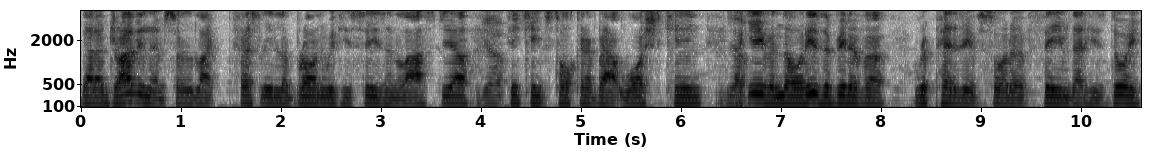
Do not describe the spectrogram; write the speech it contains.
that are driving them. So, like, firstly, LeBron with his season last year, Yep. he keeps talking about washed king. Yep. Like, even though it is a bit of a repetitive sort of theme that he's doing,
